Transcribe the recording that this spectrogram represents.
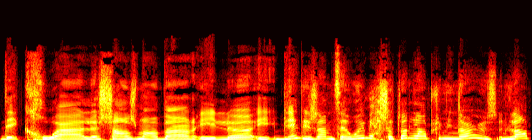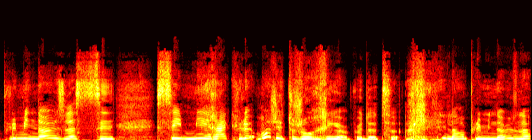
décroît, le changement d'heure est là. Et bien des gens me disaient, oui, mais achète-toi une lampe lumineuse. Une lampe lumineuse, là, c'est miraculeux. Moi, j'ai toujours ri un peu de ça. les lampes lumineuses, là,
